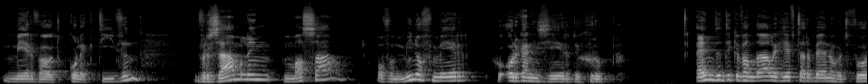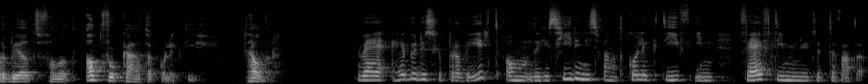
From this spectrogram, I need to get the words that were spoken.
meervoud collectieven, verzameling, massa of een min of meer georganiseerde groep. En de Dikke Van Dalen geeft daarbij nog het voorbeeld van het advocatencollectief. Helder. Wij hebben dus geprobeerd om de geschiedenis van het collectief in 15 minuten te vatten.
